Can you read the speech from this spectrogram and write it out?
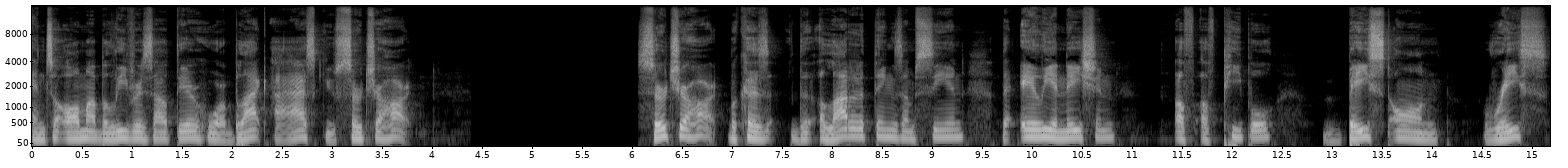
And to all my believers out there who are black, I ask you, search your heart. Search your heart because the, a lot of the things I'm seeing, the alienation of, of people based on race,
